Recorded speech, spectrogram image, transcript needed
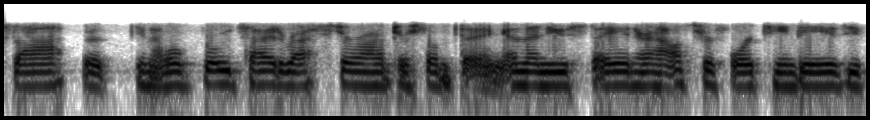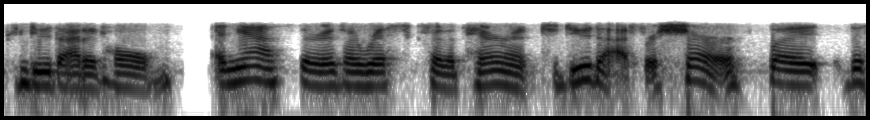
stop at, you know, a roadside restaurant or something, and then you stay in your house for 14 days. You can do that at home. And yes, there is a risk for the parent to do that for sure. But the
